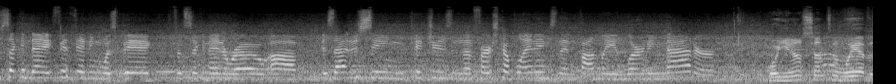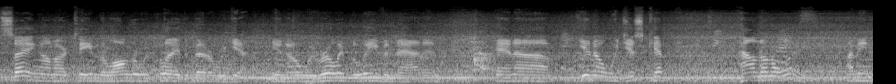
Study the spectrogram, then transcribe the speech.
Second day, fifth inning was big for the second day in a row. Um, is that just seeing pitches in the first couple innings and then finally learning that, or? Well, you know something, we have a saying on our team, the longer we play, the better we get. You know, we really believe in that. And, and uh, you know, we just kept pounding away. I mean,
